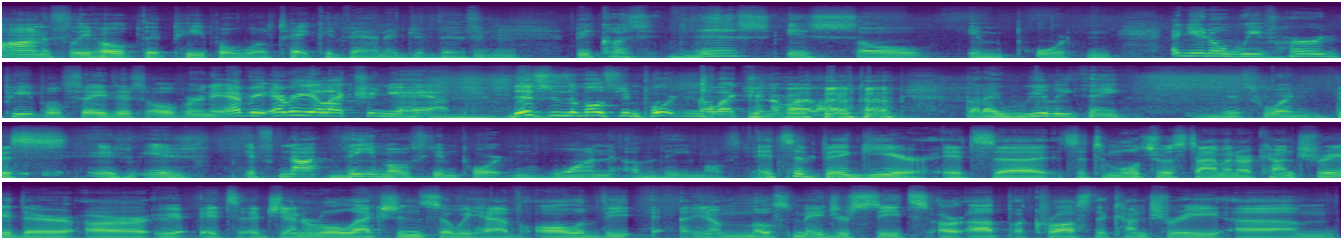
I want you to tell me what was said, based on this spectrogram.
honestly hope that people will take advantage of this Mm-hmm. Because this is so important. And you know, we've heard people say this over and every every election you have. This is the most important election of our lifetime. But I really think this one This- is, is, if not the most important, one of the most. Important. It's a big year. It's a it's a tumultuous time in our country. There are it's a general election, so we have all of the you know most major seats are up across the country. Um,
